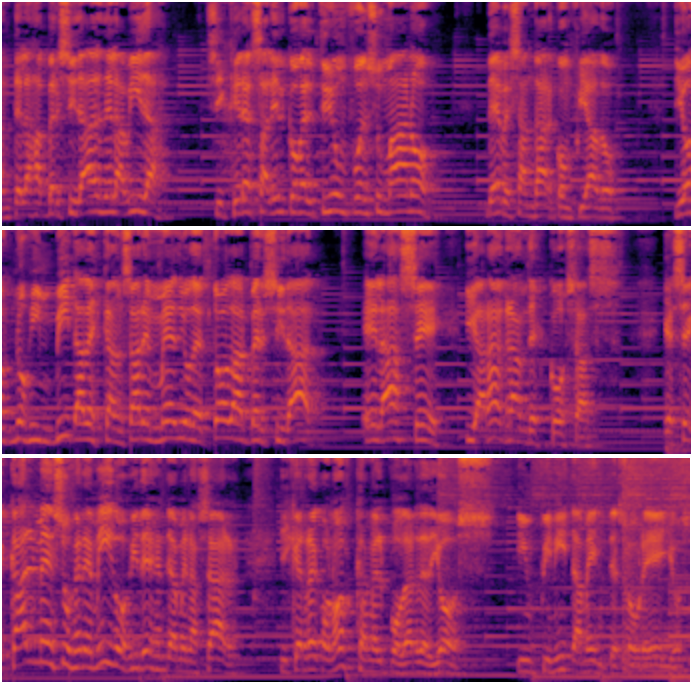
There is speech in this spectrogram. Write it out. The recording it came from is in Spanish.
Ante las adversidades de la vida, si quieres salir con el triunfo en su mano, debes andar confiado. Dios nos invita a descansar en medio de toda adversidad. Él hace y hará grandes cosas. Que se calmen sus enemigos y dejen de amenazar y que reconozcan el poder de Dios infinitamente sobre ellos.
